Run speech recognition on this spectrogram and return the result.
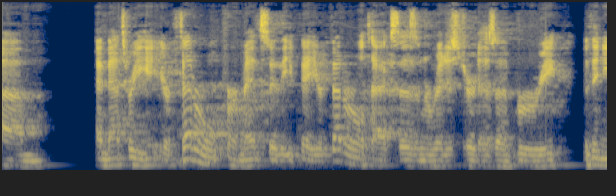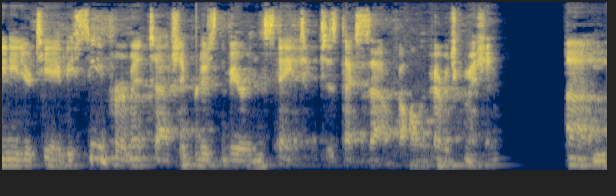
um, and that's where you get your federal permit so that you pay your federal taxes and are registered as a brewery. But then you need your TABC permit to actually produce the beer in the state, which is Texas Alcoholic Beverage Commission. Um,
